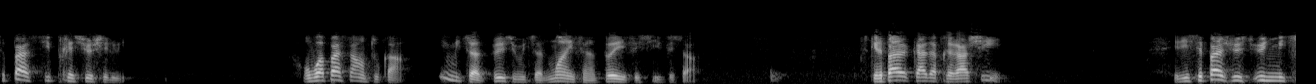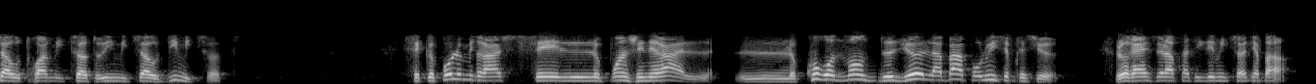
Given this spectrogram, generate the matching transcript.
c'est pas si précieux chez lui. On voit pas ça en tout cas. Met ça de plus, met ça de moins, il fait un peu, il fait ci, il fait ça. Ce qui n'est pas le cas d'après Rashi. Il dit, c'est pas juste une mitzvah ou trois mitzvot ou une mitzvah ou dix mitzvot. C'est que pour le Midrash, c'est le point général. Le couronnement de Dieu, là-bas, pour lui, c'est précieux. Le reste de la pratique des mitzvot, il n'y a pas.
